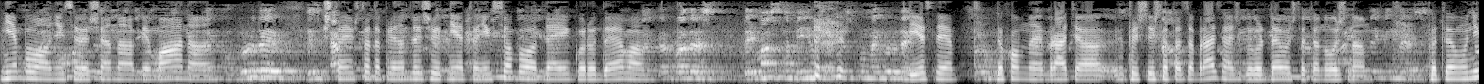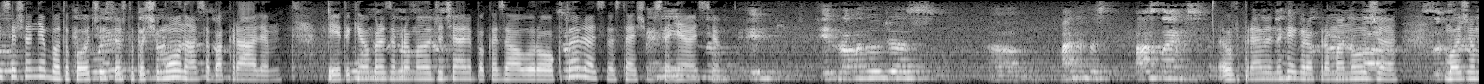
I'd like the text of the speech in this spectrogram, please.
не было у них совершенно абимана, что им что-то принадлежит. Нет, у них все было для их Гурудева. Если духовные братья пришли что-то забрать, значит Гурудеву что-то нужно. Поэтому у них совершенно не было такого чувства, что почему нас обокрали. И таким образом Рамануджачари показал урок, кто является настоящим саньяси. В правильных играх Рамануджа можем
